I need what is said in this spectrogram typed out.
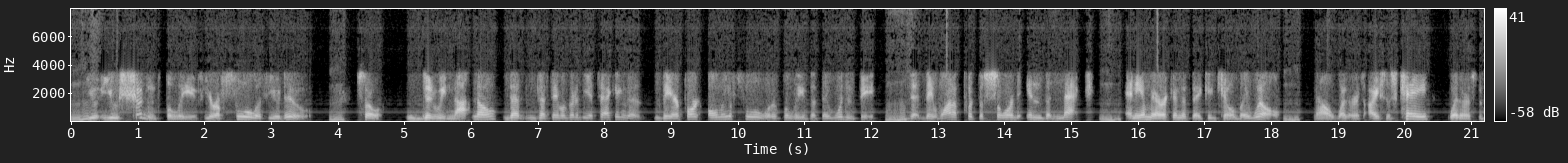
Mhm. You you shouldn't believe. You're a fool if you do. Mhm. So did we not know that that they were going to be attacking the the airport? Only a fool would have believed that they wouldn't be. Mhm. That they want to put the sword in the neck. Mhm. Any American that they can kill, they will. Mhm. Now, whether it's ISIS K, whether it's the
